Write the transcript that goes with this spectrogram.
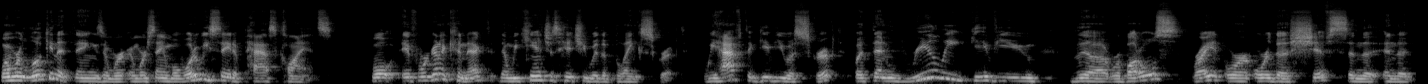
when we're looking at things and we're and we're saying well what do we say to past clients? Well if we're going to connect then we can't just hit you with a blank script. We have to give you a script but then really give you the rebuttals, right, or or the shifts and the and the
